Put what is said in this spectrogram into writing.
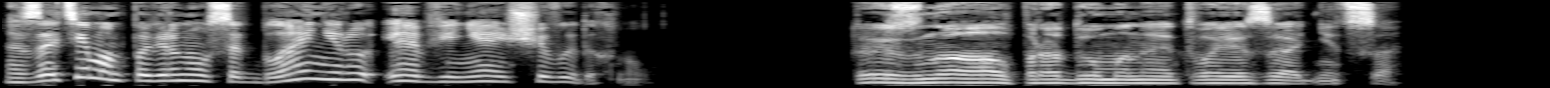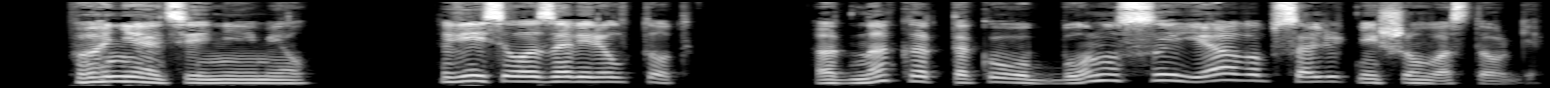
Затем он повернулся к Блайнеру и обвиняюще выдохнул. «Ты знал, продуманная твоя задница». «Понятия не имел», — весело заверил тот. Однако от такого бонуса я в абсолютнейшем восторге.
